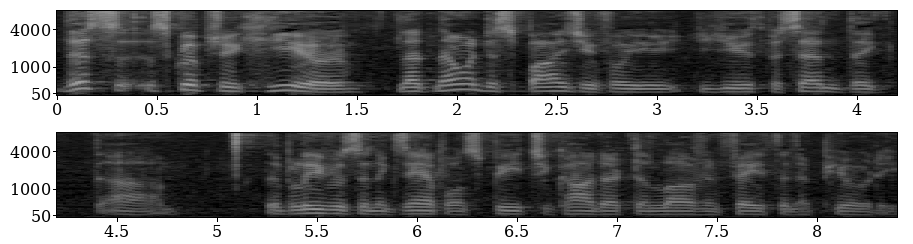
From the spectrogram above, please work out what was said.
this scripture here, let no one despise you for your youth, but send the, um, the believers an example in speech and conduct and love and faith and purity.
